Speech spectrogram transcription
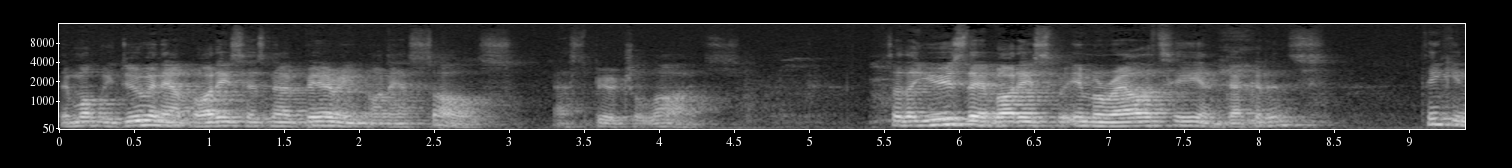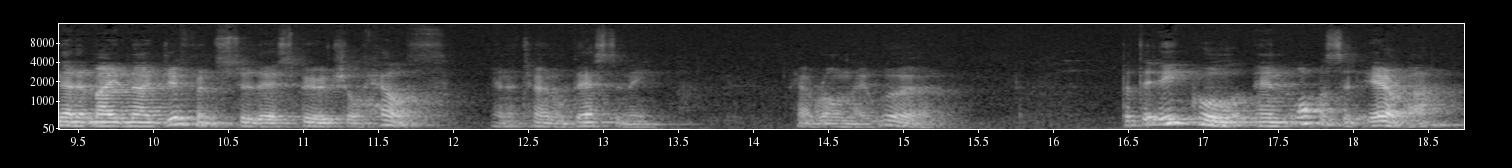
then what we do in our bodies has no bearing on our souls, our spiritual lives. So they used their bodies for immorality and decadence, thinking that it made no difference to their spiritual health and eternal destiny. How wrong they were. But the equal and opposite error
